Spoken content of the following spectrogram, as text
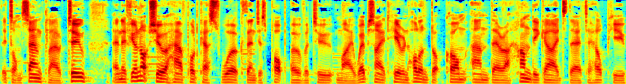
It's on SoundCloud too. And if you're not sure how podcasts work, then just pop over to my website, hereinholland.com, and there are handy guides there to help you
